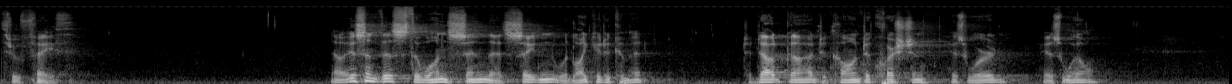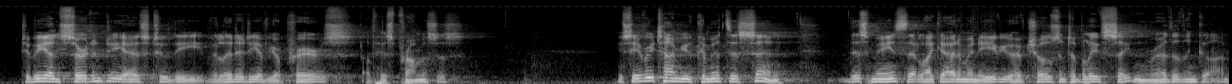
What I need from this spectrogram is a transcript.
through faith. Now, isn't this the one sin that Satan would like you to commit? To doubt God, to call into question His word, His will? To be uncertainty as to the validity of your prayers, of His promises? You see, every time you commit this sin, this means that, like Adam and Eve, you have chosen to believe Satan rather than God.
